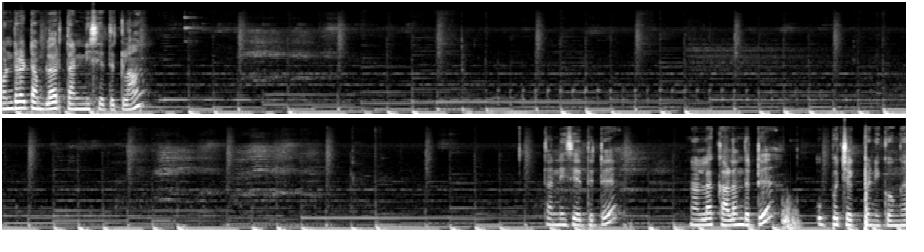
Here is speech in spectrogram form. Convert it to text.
ஒன்றரை டம்ளர் தண்ணி சேர்த்துக்கலாம். தண்ணி சேர்த்துட்டு நல்லா கலந்துட்டு உப்பு செக் பண்ணிக்கோங்க.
